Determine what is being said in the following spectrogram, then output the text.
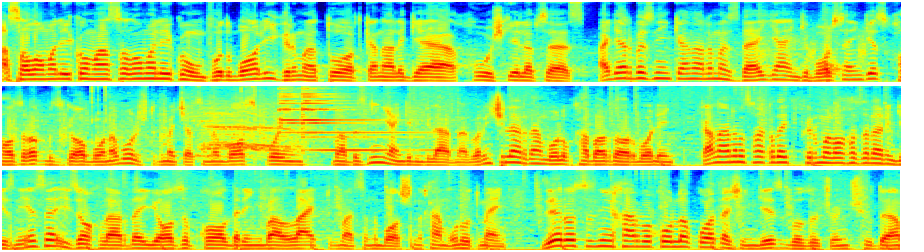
assalomu alaykum assalomu alaykum. Futbol 24 kanaliga xush kelibsiz. Agar bizning kanalimizda yangi bo'lsangiz hoziroq bizga obuna bo'lish tugmachasini bosib qo'ying va bizning yangiliklarni birinchilardan bo'lib xabardor bo'ling. Kanalimiz haqidagi fikr mulohazalaringizni esa izohlarda yozib qoldiring va like tugmasini bosishni ham unutmang. Zero sizning har bir qo'llab-quvvatlashingiz biz uchun juda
